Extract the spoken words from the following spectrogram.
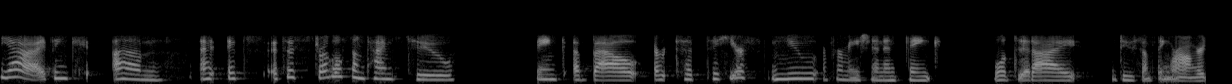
Yeah, I think um, it's it's a struggle sometimes to think about or to to hear new information and think, well, did I do something wrong, or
